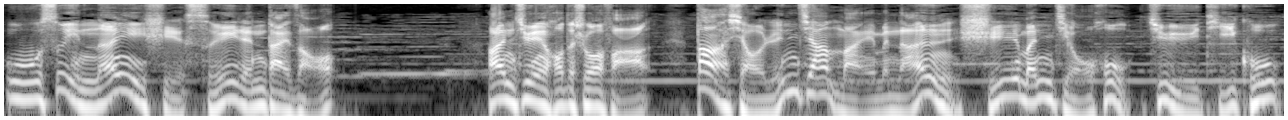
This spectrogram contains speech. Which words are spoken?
五岁男是随人带走。按郡侯的说法，大小人家买卖难，十门九户俱啼哭。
